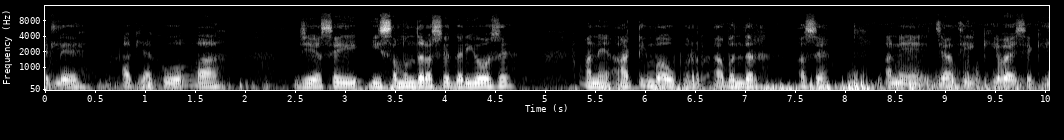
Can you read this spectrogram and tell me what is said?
એટલે આખે આખું આ જે હશે એ સમુદ્ર હશે, દરિયો હશે અને આ ટીંબા ઉપર આ બંદર હશે. અને જ્યાંથી કહેવાય છે કે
